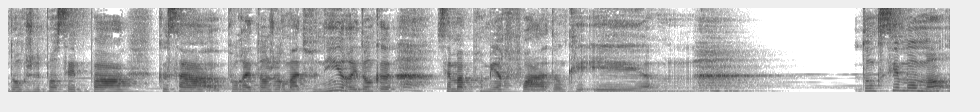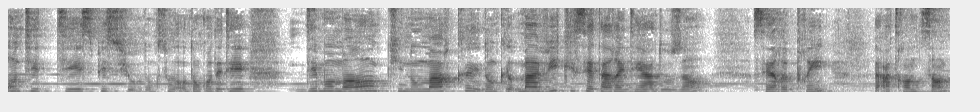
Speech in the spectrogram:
donc je ne pensais pas que ça pourrait un jour m'advenir. Et donc, euh, c'est ma première fois. Donc, et, euh, donc ces moments ont été spéciaux. Donc, donc, ont été des moments qui nous marquent. Et donc, ma vie qui s'est arrêtée à 12 ans s'est repris à 35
